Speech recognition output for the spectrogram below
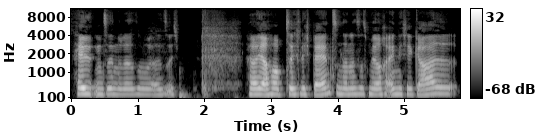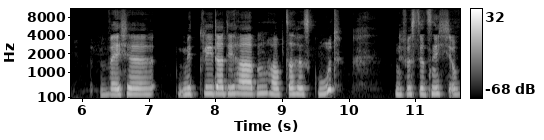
Helden sind oder so. Also ich höre ja hauptsächlich Bands und dann ist es mir auch eigentlich egal, welche Mitglieder die haben. Hauptsache ist gut. Und ich wüsste jetzt nicht, ob,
